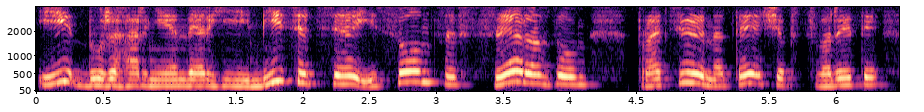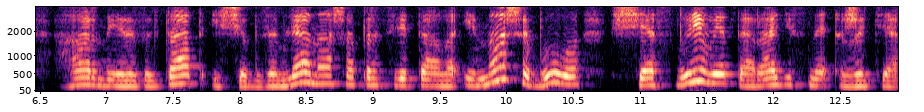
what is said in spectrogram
І дуже гарні енергії місяця і сонце, все разом працює на те, щоб створити гарний результат і щоб земля наша процвітала, і наше було щасливе та радісне життя.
